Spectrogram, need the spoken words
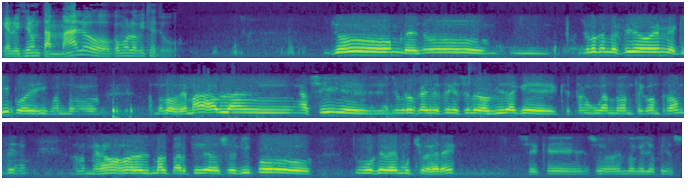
que lo hicieron tan mal o cómo lo viste tú? Yo, hombre, yo, yo lo que me fío es mi equipo y cuando, cuando los demás hablan así, eh, yo creo que hay veces que se les olvida que, están jugando 11 contra 11. ¿no? A lo mejor el mal partido de su equipo tuvo que ver mucho Jerez. Así que eso es lo que yo pienso.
